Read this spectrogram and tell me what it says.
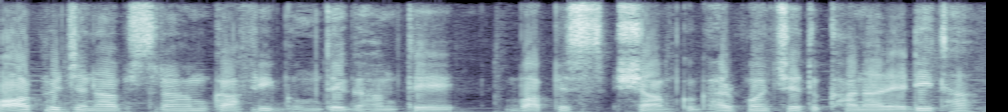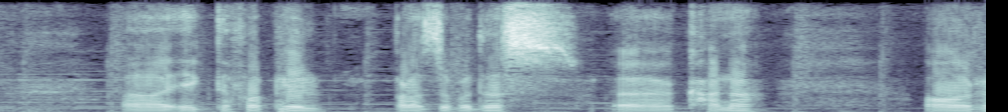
और फिर जनाब इस तरह हम काफ़ी घूमते घामते वापस शाम को घर पहुँचे तो खाना रेडी था। एक दफ़ा फिर बड़ा ज़बरदस्त खाना और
